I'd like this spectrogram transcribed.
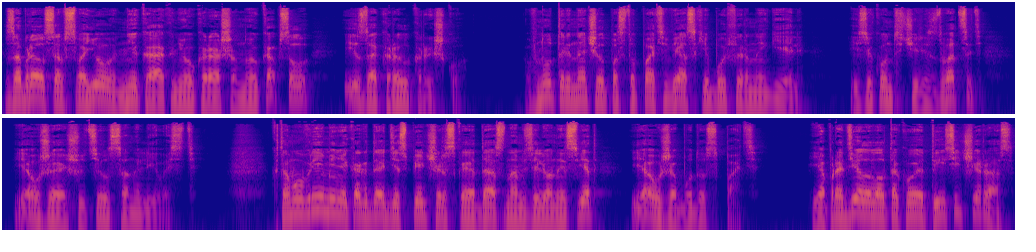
забрался в свою никак не украшенную капсулу и закрыл крышку. Внутрь начал поступать вязкий буферный гель, и секунд через двадцать я уже ощутил сонливость. К тому времени, когда диспетчерская даст нам зеленый свет, я уже буду спать. Я проделывал такое тысячи раз,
